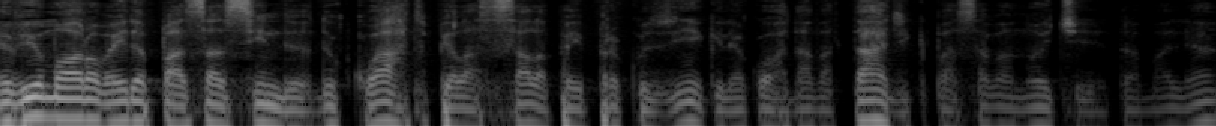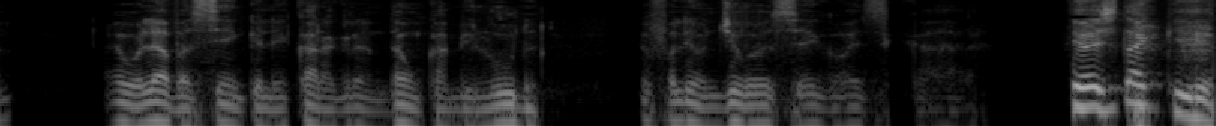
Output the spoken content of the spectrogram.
eu vi uma hora ainda passar assim do, do quarto pela sala para ir para a cozinha, que ele acordava tarde, que passava a noite trabalhando. Aí eu olhava assim, aquele cara grandão, cabeludo. Eu falei, um dia vou ser igual esse cara. E hoje está aqui.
